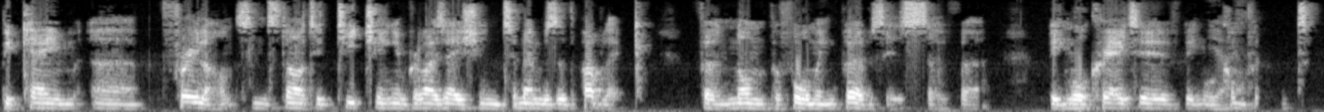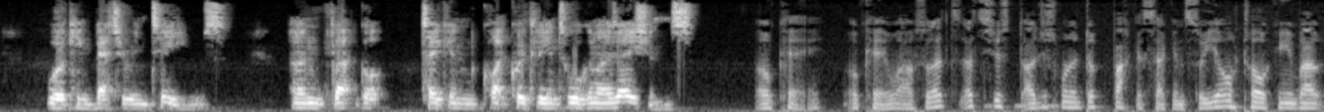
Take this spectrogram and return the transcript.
became uh, freelance and started teaching improvisation to members of the public for non-performing purposes. So for being more creative, being more Yes. confident, working better in teams. And that got taken quite quickly into organisations. Okay, okay, wow. So let's let's just I just want to duck back a second. So you're talking about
